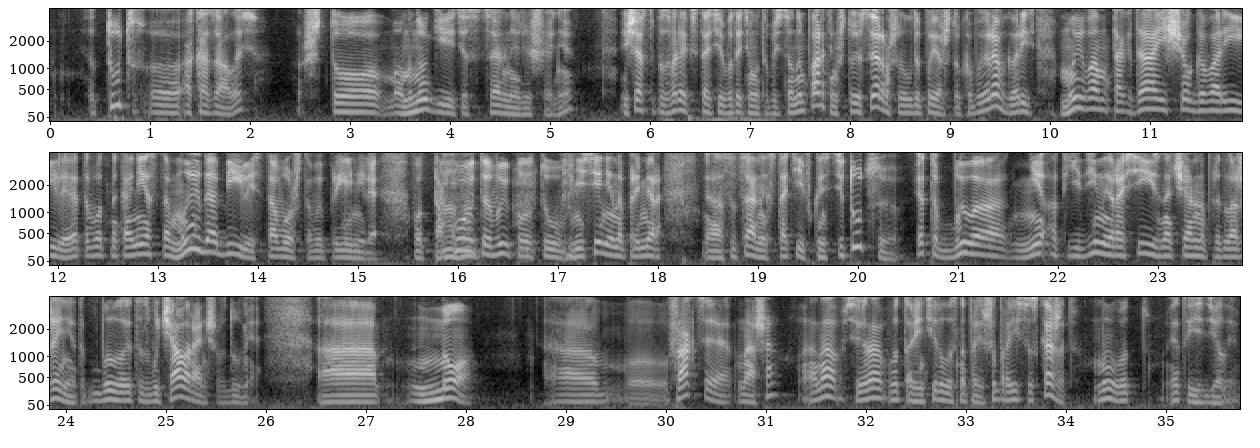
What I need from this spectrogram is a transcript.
тут э, оказалось, что многие эти социальные решения – и часто позволяет, кстати, вот этим вот оппозиционным партиям, что СРМ, что ЛДПР, что КПРФ, говорить, мы вам тогда еще говорили, это вот наконец-то мы добились того, что вы приняли вот такую-то выплату, внесение, например, э, социальных статей в Конституцию, это было не от Единой России изначально предложение, это, было, это звучало раньше в Думе. А, но фракция наша, она всегда вот ориентировалась на правительство. Что правительство скажет, мы вот это и сделаем.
